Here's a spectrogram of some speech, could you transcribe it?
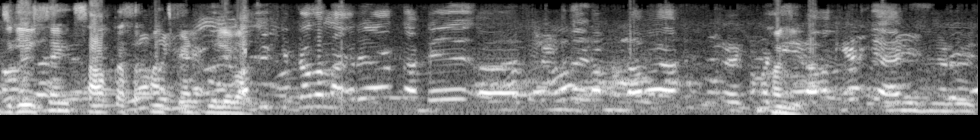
ਜਗੀਰ ਸਿੰਘ ਸਾਬਕਾ ਸਰਪੰਚ ਪਿੰਡ ਫੂਲੇਵਾਲ। ਅੱਜ ਕਿੱਦਾਂ ਦਾ ਲੱਗ ਰਿਹਾ ਤੁਹਾਡੇ ਅਹ, ਪਿੰਡ ਦਾ ਜਿਹੜਾ ਮੁੰਡਾ ਵਾ ਅਹ, ਕਬੱਡੀ ਹਾਂਜੀ। ਜਿਹੜਾ ਵਾ ਖੇਡ ਕੇ ਆਇਆ ਨਿਊਜ਼ੀਲੈਂਡ ਦੇ ਵਿੱਚ?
